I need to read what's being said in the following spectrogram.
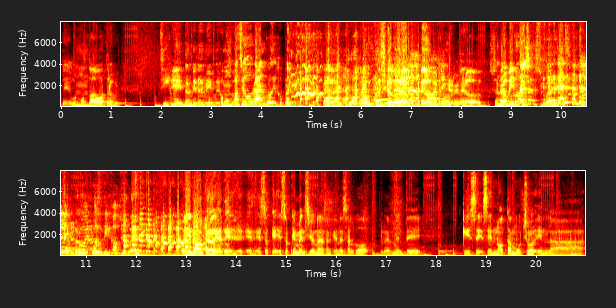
de un mundo a otro, güey. Sí, güey. también a mí me Como un paseo Durango, dijo. Pero, Pero un paseo de Pero, pero de pobre. pero, O sea, pero no vintage. güey. Vintage, ándale, Pero muy güey. Oye, no, pero fíjate, es- eso que, eso que mencionas, Ángel, es algo realmente que se, se nota mucho en la.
